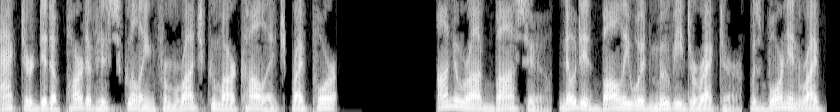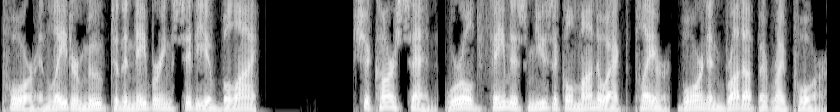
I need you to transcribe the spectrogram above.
actor did a part of his schooling from Rajkumar College, Raipur Anurag Basu, noted Bollywood movie director, was born in Raipur and later moved to the neighbouring city of Bhilai Shekhar Sen, world-famous musical monoact player, born and brought up at Raipur.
